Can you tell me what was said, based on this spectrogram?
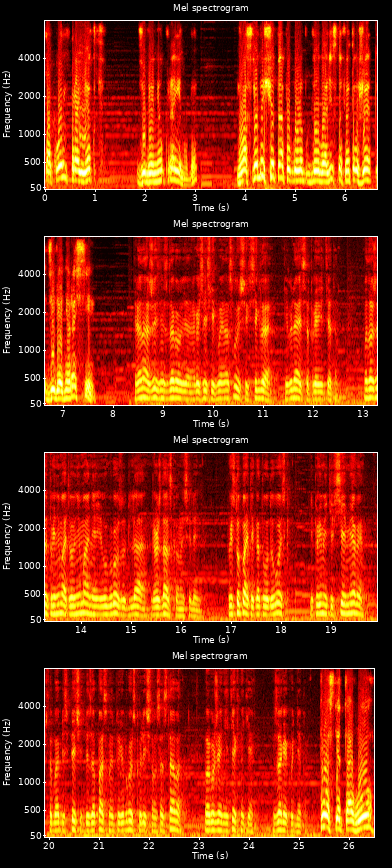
такой проект деления Украины, да. Ну а следующий этап у глобалистов это уже деление России. Нас жизнь и здоровье российских военнослужащих всегда является приоритетом. Мы должны принимать во внимание и угрозу для гражданского населения. Приступайте к отводу войск и примите все меры, чтобы обеспечить безопасную переброску личного состава, вооружения и техники за реку Днепр. После того,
